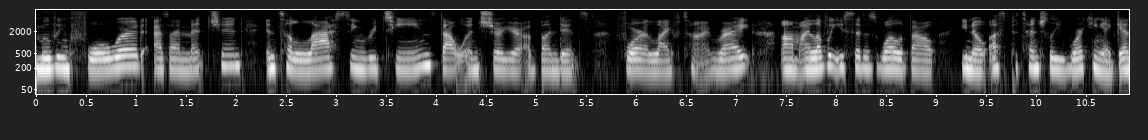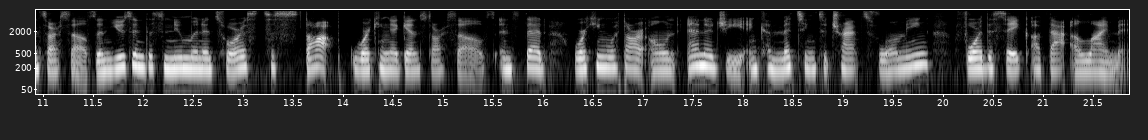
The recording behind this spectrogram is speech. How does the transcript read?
moving forward, as I mentioned, into lasting routines that will ensure your abundance for a lifetime, right? Um, I love what you said as well about, you know, us potentially working against ourselves and using this new moon in Taurus to stop working against ourselves, instead, working with our own energy and committing to transforming for the sake of that alignment.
